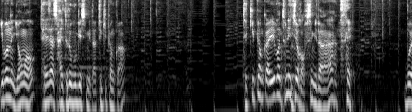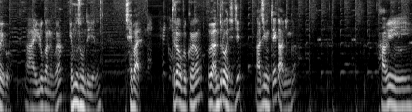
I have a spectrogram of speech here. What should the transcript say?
이번엔 영어 대사 잘 들어보겠습니다 듣기 평가 듣기 평가 1번 틀린 적 없습니다 네. 뭐야 이거 아 일로 가는 거야? 개 무서운데 얘는 제발 들어가 볼까요? 왜 안 들어가지지? 아직은 때가 아닌가? 하위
